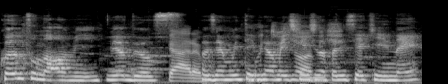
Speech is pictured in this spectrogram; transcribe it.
Quanto nome, meu Deus. Cara, Fazia muito tempo realmente que a gente não aparecia aqui, né?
